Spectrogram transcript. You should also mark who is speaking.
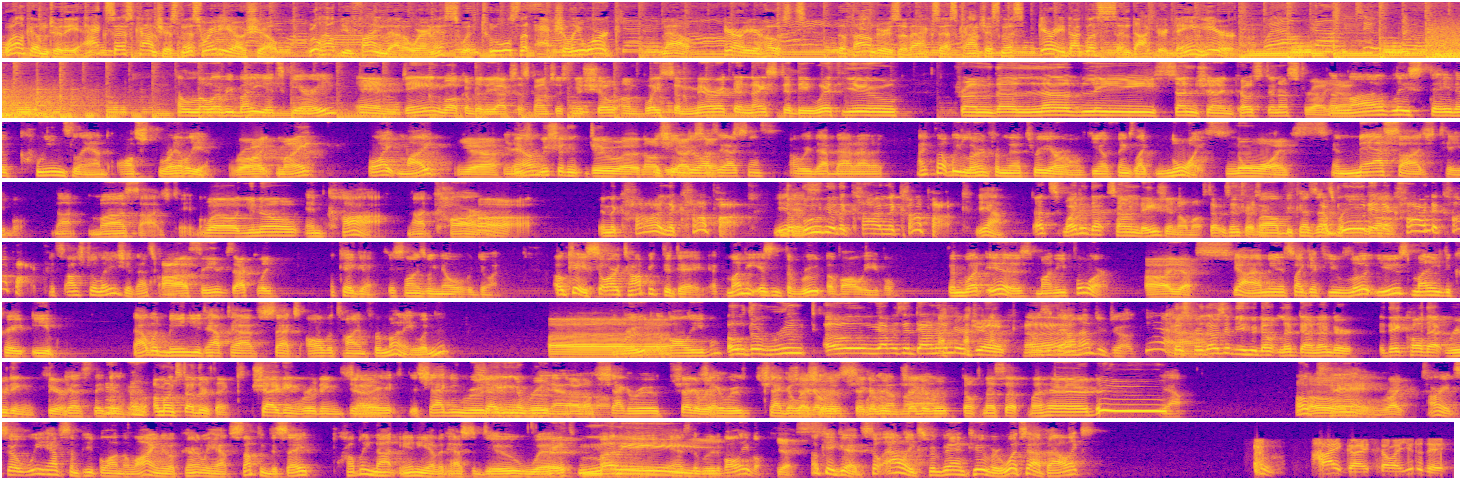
Speaker 1: Welcome to the Access Consciousness Radio Show. We'll help you find that awareness with tools that actually work. Now, here are your hosts, the founders of Access Consciousness, Gary Douglas and Dr. Dain Heer.
Speaker 2: Welcome to the world.
Speaker 3: Hello, everybody. It's Gary.
Speaker 4: And Dain, welcome to the Access Consciousness Show on Voice America. Nice to be with you from the lovely Sunshine Coast in Australia.
Speaker 3: The lovely state of Queensland, Australia.
Speaker 4: right, Mike?
Speaker 3: Right, Mike?
Speaker 4: Yeah.
Speaker 3: You
Speaker 4: We-
Speaker 3: know?
Speaker 4: we, shouldn't do an Aussie
Speaker 3: We shouldn't do
Speaker 4: accent.
Speaker 3: Aussie accents? Are we that bad at it? I thought we learned from that three year old, you know, things like noise
Speaker 4: Noise.
Speaker 3: and massage table, not massage table.
Speaker 4: Well, you know,
Speaker 3: and car, not car.
Speaker 4: ah, in the car in the car park. The
Speaker 3: Yes.
Speaker 4: Buddha, the car in the car park.
Speaker 3: Yeah.
Speaker 4: That's why did that sound Asian almost? That was interesting.
Speaker 3: Well, because that's
Speaker 4: the
Speaker 3: where you go.
Speaker 4: the car in the car park.
Speaker 3: It's Australasia. That's why.
Speaker 4: Ah, see, exactly.
Speaker 3: Okay, good. Just as long as we know what we're doing. Okay, so our topic today if money isn't the root of all evil, then what is money for?
Speaker 4: Ah, yes.
Speaker 3: Yeah, I mean, it's like if you look, use money to create evil, that would mean you'd have to have sex all the time for money, wouldn't it?
Speaker 4: Uh,
Speaker 3: The root of all evil?
Speaker 4: Oh, the root. Oh, that was a down under joke.
Speaker 3: That was a down under joke. Yeah.
Speaker 4: Because for those of you who don't live down under, they call that rooting here.
Speaker 3: Yes, they do.
Speaker 4: Amongst other things. Shagging, rooting, you know.
Speaker 3: Shagging root.
Speaker 4: Shagging a root,
Speaker 3: You know,
Speaker 4: I don't know.
Speaker 3: Shagaroot.
Speaker 4: Shagaroot.
Speaker 3: Shagaroot.
Speaker 4: Shagaroot,
Speaker 3: Shagalicious.
Speaker 4: shagaroot,
Speaker 3: whatever.
Speaker 4: shagaroot. Don't mess up my hair. Do.
Speaker 3: Yeah. Okay.
Speaker 4: Oh, right.
Speaker 3: All right, so we have some people on the line who apparently have something to say. Probably not any of it has to do with,
Speaker 4: With money.
Speaker 3: as the root of all evil.
Speaker 4: Yes.
Speaker 3: Okay, good. So, Alex from Vancouver, what's up, Alex?
Speaker 5: Hi guys, how are you today?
